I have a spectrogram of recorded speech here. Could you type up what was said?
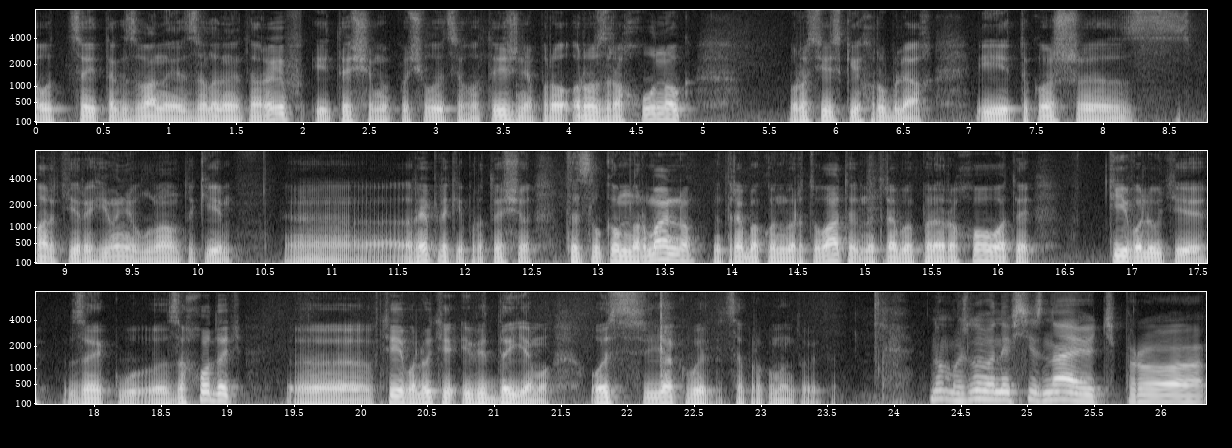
от цей так званий зелений тариф і те, що ми почули цього тижня про розрахунок в російських рублях. І також е, з партії регіонів лунали такі репліки про те, що це цілком нормально, не треба конвертувати, не треба перераховувати в тій валюті, за яку е, заходить, е, в тій валюті і віддаємо. Ось як ви це прокоментуєте? Ну, можливо, не всі знають про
